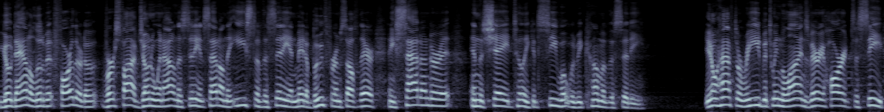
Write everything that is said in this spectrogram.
you go down a little bit farther to verse 5. Jonah went out in the city and sat on the east of the city and made a booth for himself there. And he sat under it in the shade till he could see what would become of the city. You don't have to read between the lines very hard to see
